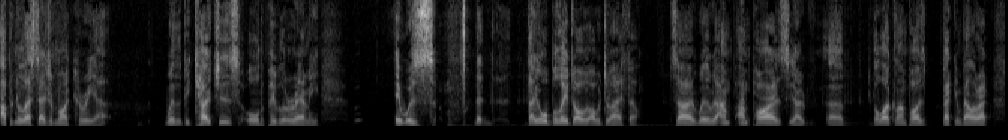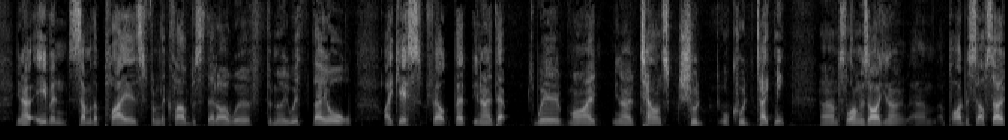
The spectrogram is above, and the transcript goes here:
up until that stage of my career, whether it be coaches or the people around me, it was that they all believed I would, do AFL. So whether umpires, you know, uh, the local umpires back in Ballarat, you know, even some of the players from the clubs that I were familiar with, they all, I guess, felt that you know that where my you know talents should or could take me, um, so long as I you know um, applied myself. So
